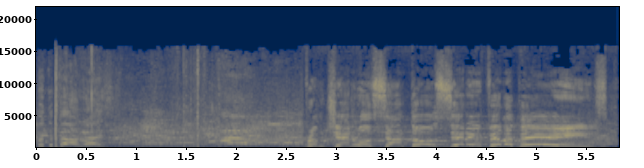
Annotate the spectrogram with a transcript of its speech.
with the bell, guys. From General Santos City, Philippines,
